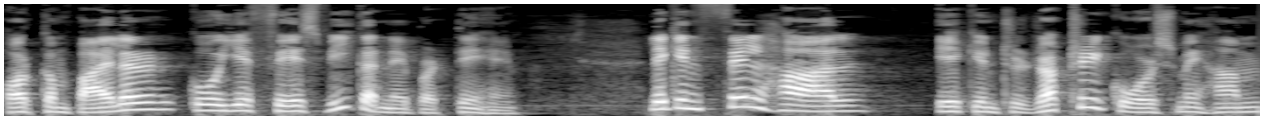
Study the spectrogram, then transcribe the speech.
اور کمپائلر کو یہ فیس بھی کرنے پڑتے ہیں۔ لیکن فی الحال ایک انٹروڈکٹری کورس میں ہم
